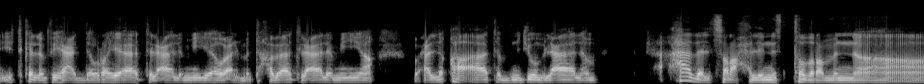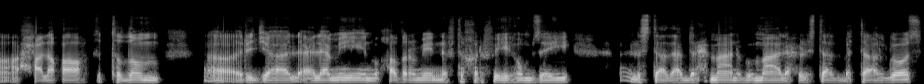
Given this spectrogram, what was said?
يتكلم فيها عن الدوريات العالمية وعن المنتخبات العالمية وعن لقاءات بنجوم العالم. هذا الصراحة اللي ننتظره من آه، حلقة تضم آه، رجال إعلاميين وخضرمين نفتخر فيهم زي الأستاذ عبد الرحمن أبو مالح والأستاذ بتال قوس.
